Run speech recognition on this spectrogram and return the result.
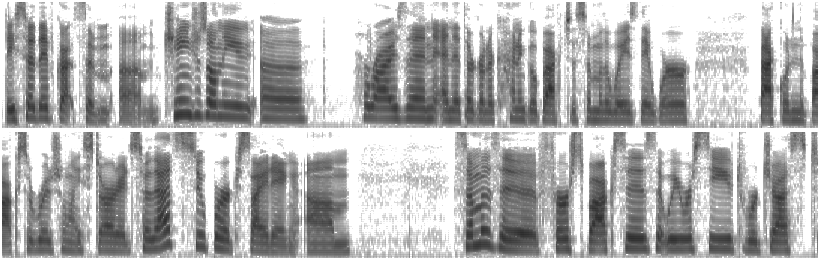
they said they've got some um, changes on the uh, horizon and that they're going to kind of go back to some of the ways they were back when the box originally started. So that's super exciting. Um, some of the first boxes that we received were just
